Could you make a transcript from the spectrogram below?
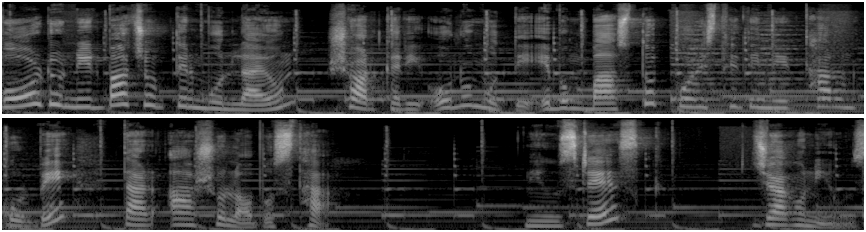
বোর্ড ও নির্বাচকদের মূল্যায়ন, সরকারি অনুমতি এবং বাস্তব পরিস্থিতি নির্ধারণ করবে তার আসল অবস্থা। News desk, Jago news.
